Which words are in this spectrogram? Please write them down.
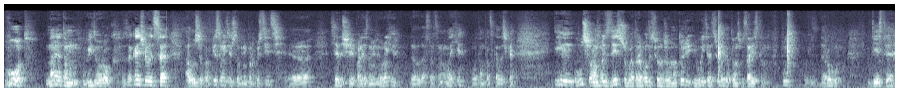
Вот. На этом видеоурок заканчивается. А лучше подписывайтесь, чтобы не пропустить э, следующие полезные видеоуроки. Да-да-да, ставьте нам лайки, вот там подсказочка. И лучше вам быть здесь, чтобы отработать все на живой натуре и выйти отсюда готовым специалистом. В путь, в дорогу, в действие,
